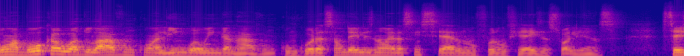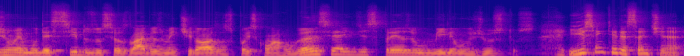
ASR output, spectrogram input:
com a boca o adulavam, com a língua o enganavam, com o coração deles não era sincero, não foram fiéis à sua aliança. Sejam emudecidos os seus lábios mentirosos, pois com arrogância e desprezo humilham os justos. E isso é interessante, né?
